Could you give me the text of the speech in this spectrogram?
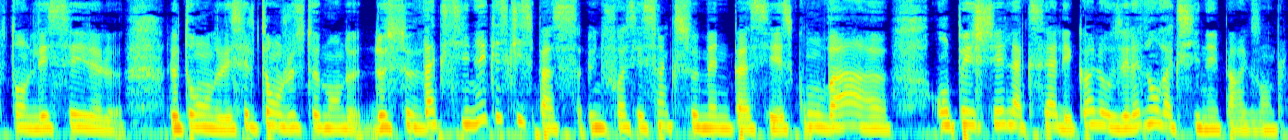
Le temps de laisser le, temps de laisser le temps justement de, de se vacciner. Qu'est-ce qui se passe une fois ces cinq semaines passées? Est-ce qu'on va euh, empêcher la accès à l'école aux élèves non vaccinés, par exemple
